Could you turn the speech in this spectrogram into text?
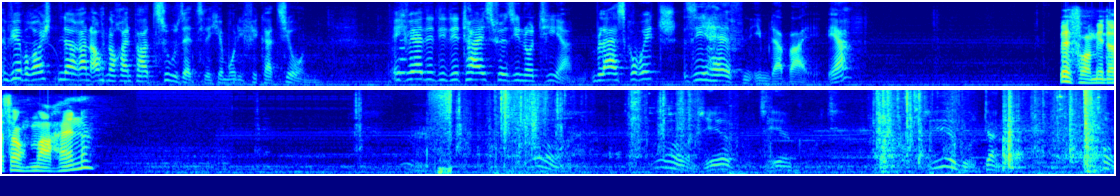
Wir bräuchten daran auch noch ein paar zusätzliche Modifikationen. Ich werde die Details für Sie notieren. Blaskowitz, Sie helfen ihm dabei, ja? Bevor wir das auch machen. Oh, sehr gut, sehr gut. Sehr gut, danke. Oh,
